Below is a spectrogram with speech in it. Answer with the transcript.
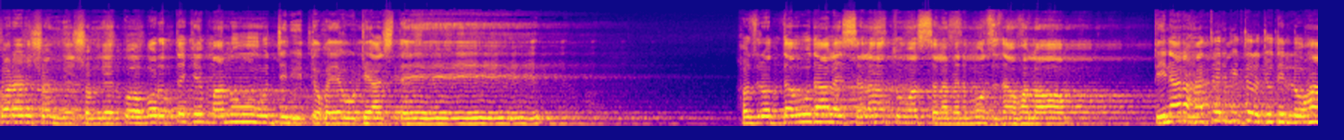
করার সঙ্গে সঙ্গে কবর থেকে মানুষ জীবিত হয়ে উঠে আসতে। হজরত দাউদ আলাই সালামের মজদা হলো, তিনার হাতের ভিতর যদি লোহা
